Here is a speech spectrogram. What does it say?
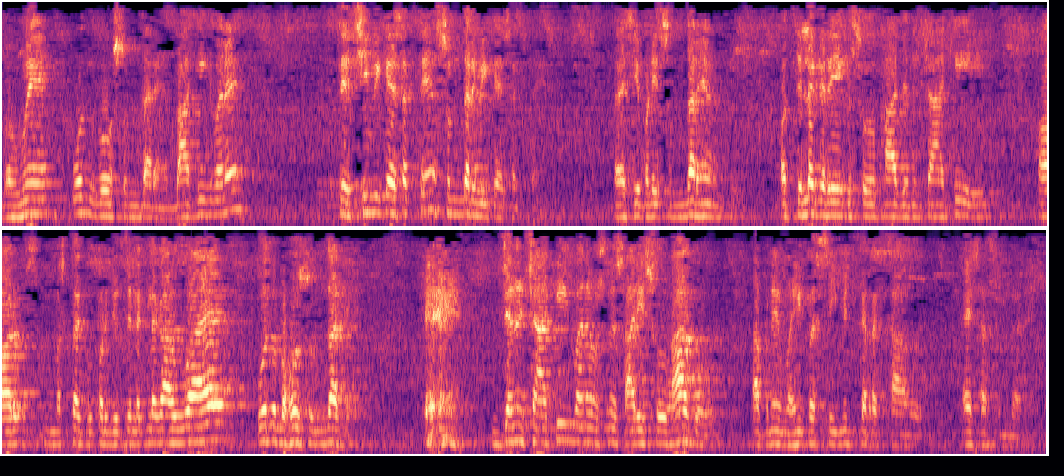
बहुए वो भी बहुत सुंदर है। बाकी के बने तिरछी भी कह सकते हैं, सुंदर भी कह सकते हैं। ऐसी बड़ी सुंदर है उनकी। और तिलक रेख शोभा जन चाकी और मस्तक ऊपर जो तिलक लगा हुआ है, वो तो बहुत सुंदर है। जन चाकी मैंने उसने सारी शोभा को अपने वहीं पर सीमित कर रखा हो, ऐसा सुंदर है।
